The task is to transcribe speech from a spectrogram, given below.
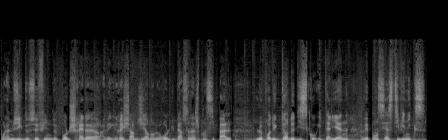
Pour la musique de ce film de Paul Schrader, avec Richard Gere dans le rôle du personnage principal, le producteur de disco italienne avait pensé à Stevie Nicks.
